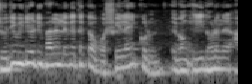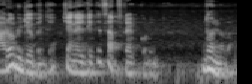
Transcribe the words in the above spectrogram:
যদি ভিডিওটি ভালো লেগে থাকে অবশ্যই লাইক করুন এবং এই ধরনের আরও ভিডিও পেতে চ্যানেলটিকে সাবস্ক্রাইব করুন। ধন্যবাদ।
